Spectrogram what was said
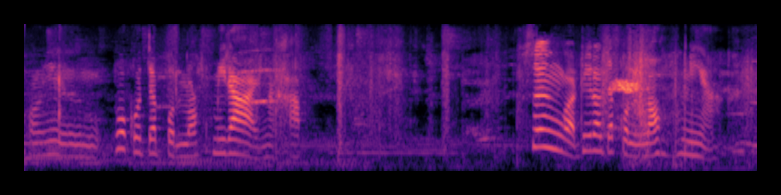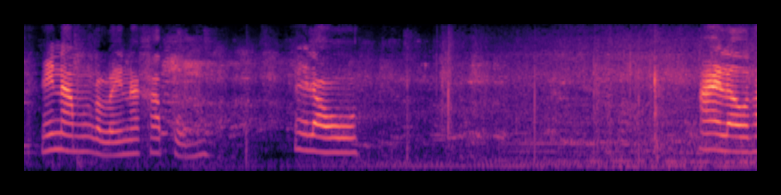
ของอื่นพวกคนจะปลดล็อกไม่ได้นะครับ ซึ่งก่อนที่เราจะปลดล็อกเนี่ย แนะนำกันเลยนะครับผม ให้เรา ให้เราท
